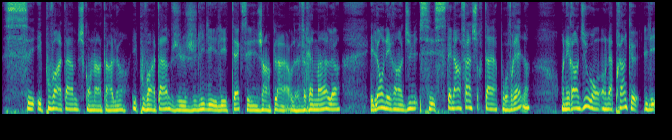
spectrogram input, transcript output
C'est épouvantable ce qu'on entend là. Épouvantable. Je, je lis les, les, textes et j'en pleure. là. Vraiment, là. Et là, on est rendu... c'est- C'était l'enfer sur Terre, pour vrai, là. On est rendu où on, apprend que les,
